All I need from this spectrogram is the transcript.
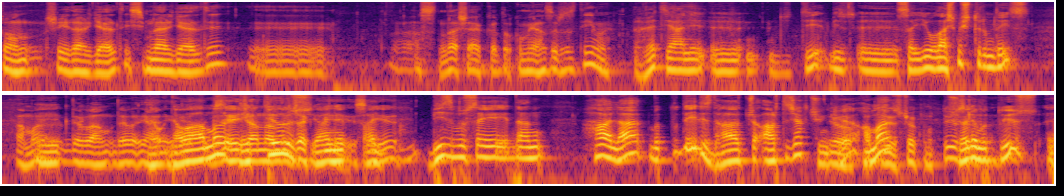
Son şeyler geldi, isimler geldi. E, aslında aşağı yukarı okumaya hazırız değil mi? Evet yani e, ciddi bir e, sayıya ulaşmış durumdayız. Ama E, devam, dev- yani Ya devamı bekliyoruz. Yani bir sayı. biz bu sayıdan hala mutlu değiliz. Daha artacak çünkü. Yok, Ama mutluyuz, çok mutluyuz. Şöyle mutluyuz. Ee,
